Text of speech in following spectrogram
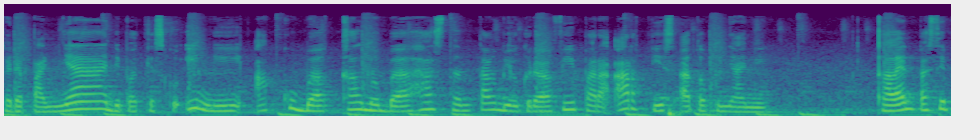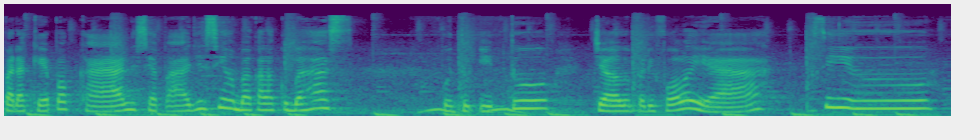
Ke depannya di podcastku ini, aku bakal membahas tentang biografi para artis atau penyanyi. Kalian pasti pada kepo kan siapa aja sih yang bakal aku bahas? Untuk itu, jangan lupa di follow ya. See you!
